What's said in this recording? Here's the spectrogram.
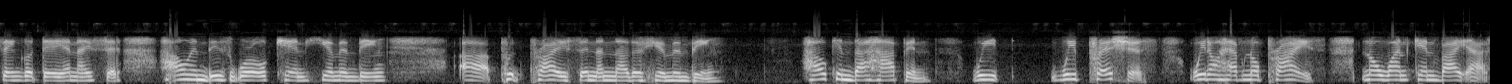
single day. And I said, how in this world can human being uh, put price in another human being? How can that happen? We we precious. We don't have no price. No one can buy us.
